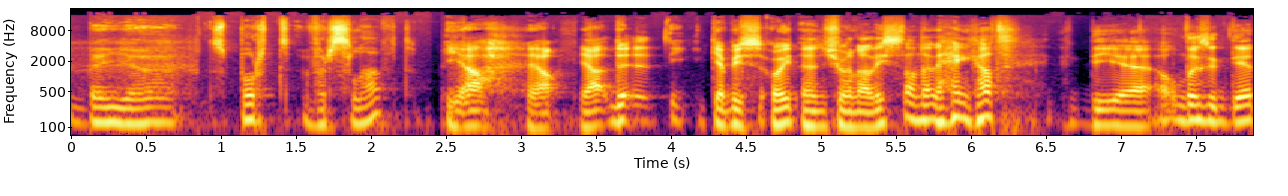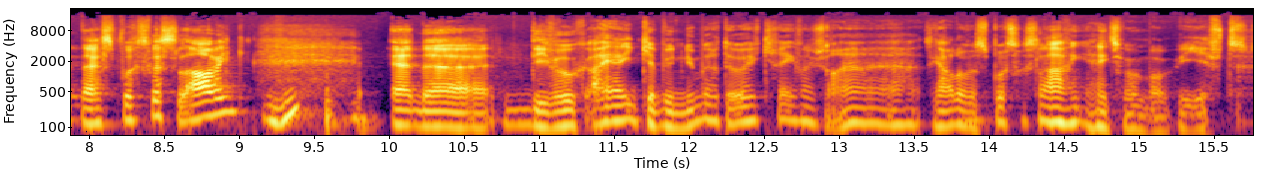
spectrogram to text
Ben je sportverslaafd? Ja, ja. ja de, ik heb eens ooit een journalist aan de lijn gehad die eh, onderzoek deed naar sportverslaving. En eh, die vroeg, ah ja, ik heb uw nummer doorgekregen. Van, ik ah, ja, het gaat over sportverslaving. En ik zei, maar wie heeft...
